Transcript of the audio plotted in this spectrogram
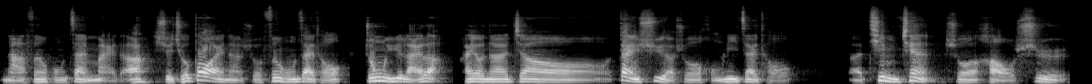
拿分红再买的啊。雪球 boy 呢说分红再投，终于来了。还有呢叫戴旭啊说红利再投。呃，Team Chen 说好事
